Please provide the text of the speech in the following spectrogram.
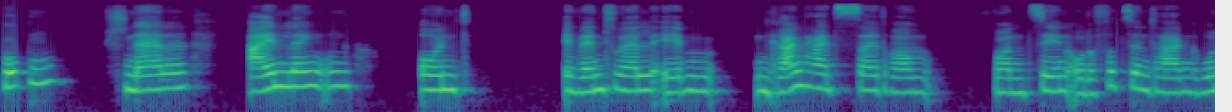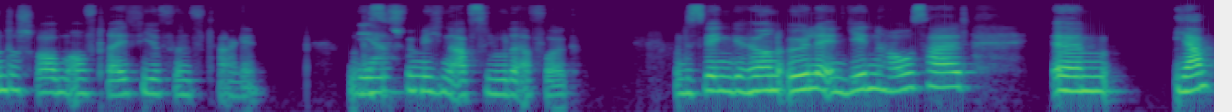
gucken, schnell einlenken und eventuell eben einen Krankheitszeitraum von 10 oder 14 Tagen runterschrauben auf 3, 4, 5 Tage. Und das Ja. ist für mich ein absoluter Erfolg. Und deswegen gehören Öle in jeden Haushalt. Ähm, ja,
